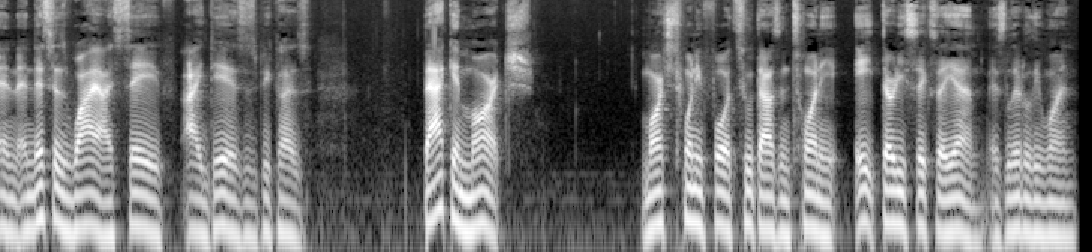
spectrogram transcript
and, and this is why I save ideas, is because back in March, March 24th, 2020, 8.36 a.m. is literally when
